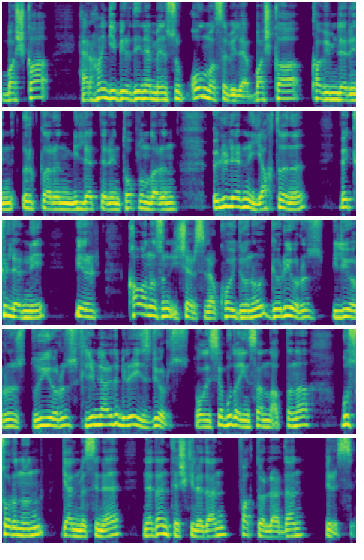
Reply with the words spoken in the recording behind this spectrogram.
başka herhangi bir dine mensup olmasa bile başka kavimlerin, ırkların, milletlerin, toplumların ölülerini yaktığını ve küllerini bir kavanozun içerisine koyduğunu görüyoruz, biliyoruz, duyuyoruz, filmlerde bile izliyoruz. Dolayısıyla bu da insanın aklına bu sorunun gelmesine neden teşkil eden faktörlerden birisi.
